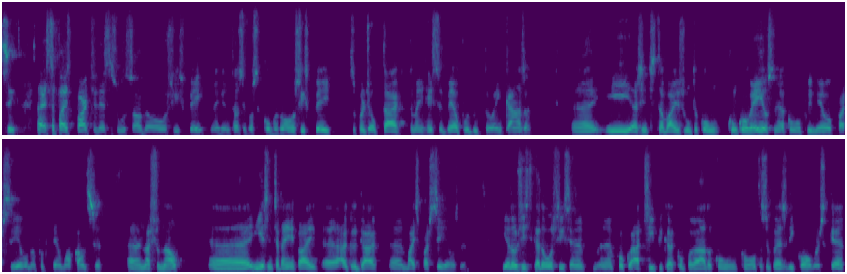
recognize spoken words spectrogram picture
Sim, ah, essa faz parte dessa solução da OXP, né? Então, se você compra com a OXP, você pode optar também receber o produto em casa. Uh, e a gente trabalha junto com, com Correios, né? Como primeiro parceiro, né? Porque tem um alcance uh, nacional. Uh, e a gente também vai agregar mais parceiros, né? E a logística da OX é um pouco atípica comparado com, com outras empresas de e-commerce, que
